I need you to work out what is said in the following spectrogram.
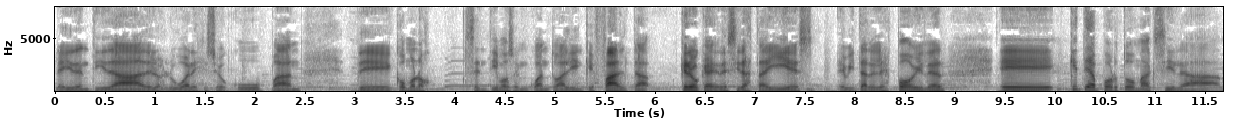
la identidad, de los lugares que se ocupan, de cómo nos sentimos en cuanto a alguien que falta. Creo que decir hasta ahí es evitar el spoiler. ¿Qué te aportó, Maxi, la,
